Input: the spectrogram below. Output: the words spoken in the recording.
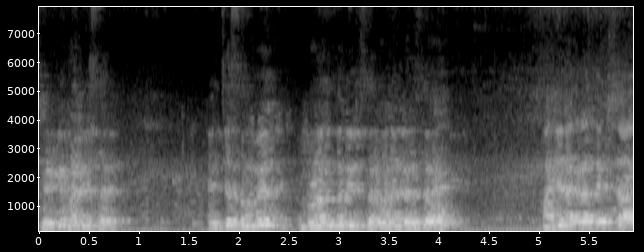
शेळके पाटील सर यांच्या समवेत लोणंदमधील सर्व नगरसेवक माजी नगराध्यक्षा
